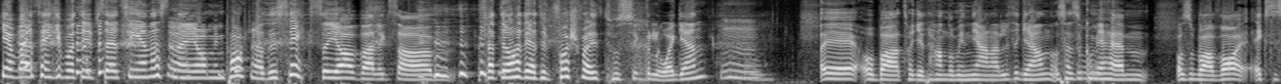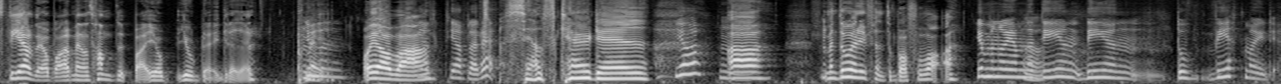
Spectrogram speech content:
jag bara tänker på typ så här, senast när jag och min partner hade sex och jag bara liksom, för att då hade jag typ först varit hos psykologen eh, och bara tagit hand om min hjärna lite grann och sen så kom jag hem och så bara var, existerade jag bara medan han typ bara jobb, gjorde grejer på Ja, mig. Och jag bara, Helt jävla rätt. self-care day. Ja, Ja, men då är det fint att bara få vara. Ja, men och jag menar, Ja. det är ju en, det är en, då vet man ju det.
